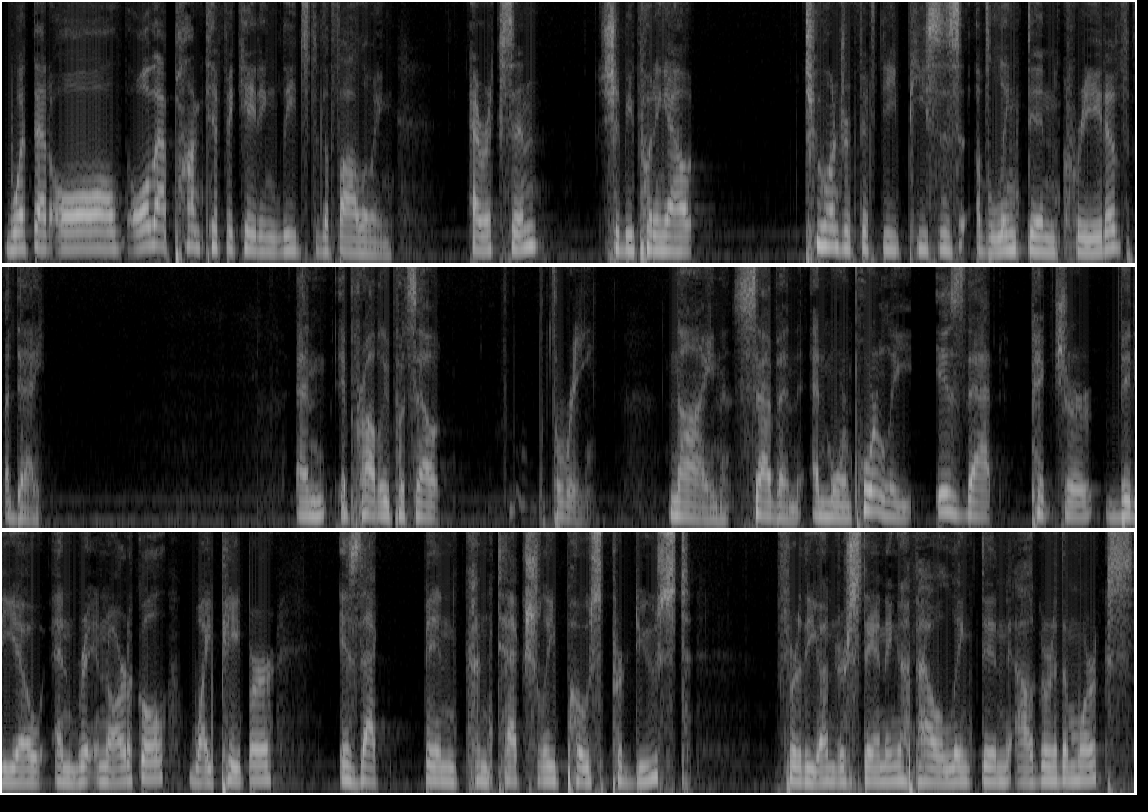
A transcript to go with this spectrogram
what that all, all that pontificating leads to the following. Ericsson should be putting out 250 pieces of LinkedIn creative a day. And it probably puts out three, nine, seven, and more importantly, is that picture, video, and written article, white paper, is that been contextually post produced for the understanding of how a LinkedIn algorithm works?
